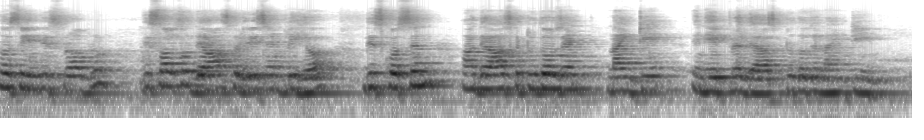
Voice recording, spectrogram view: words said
Now see in this problem, this also they asked recently here. This question uh, they asked 2019 in April they asked 2019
